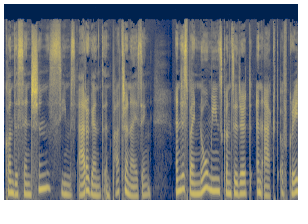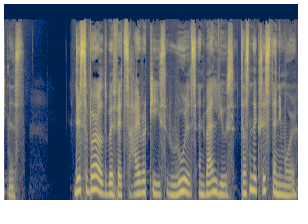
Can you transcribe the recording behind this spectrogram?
condescension seems arrogant and patronizing, and is by no means considered an act of greatness. This world, with its hierarchies, rules, and values, doesn't exist anymore.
